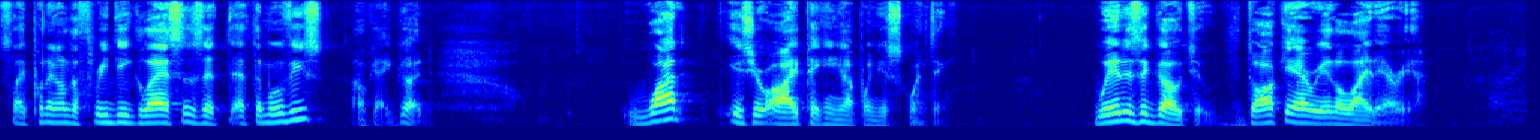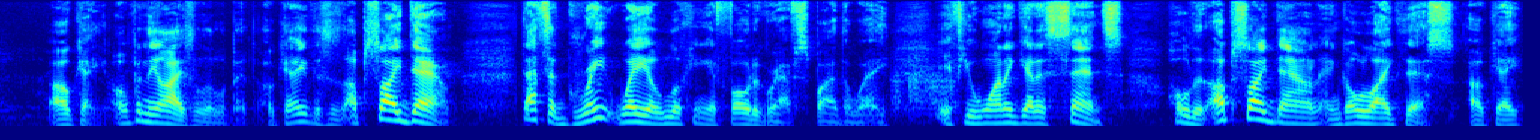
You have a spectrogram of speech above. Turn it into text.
It's like putting on the 3D glasses at, at the movies? Okay, good. What is your eye picking up when you're squinting? Where does it go to? The dark area, the light area? Okay, open the eyes a little bit, okay? This is upside down. That's a great way of looking at photographs, by the way. If you want to get a sense, hold it upside down and go like this, okay?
